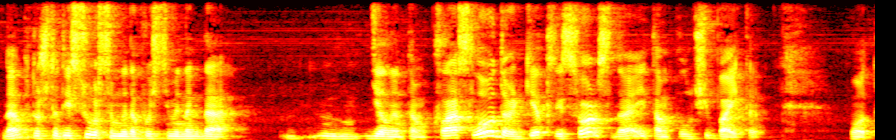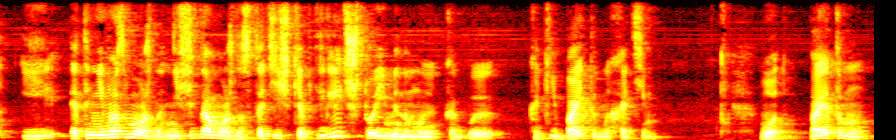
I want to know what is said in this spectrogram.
да, потому что ресурсы мы, допустим, иногда делаем там класс loader, get resource, да, и там получи байты. Вот. И это невозможно, не всегда можно статически определить, что именно мы, как бы, какие байты мы хотим. Вот. Поэтому,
